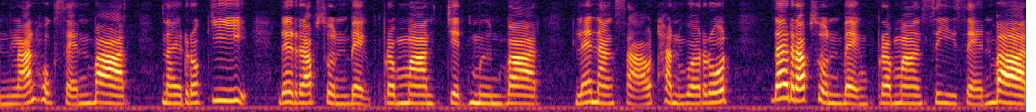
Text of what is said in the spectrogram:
1ล้าน6แสนบาท นายร็อกกี้ได้รับส่วนแบ่งประมาณ 70,000 บาท และนางสาวธันวรส ได้รับส่วนแบ่งประมาณ4แสนบาท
